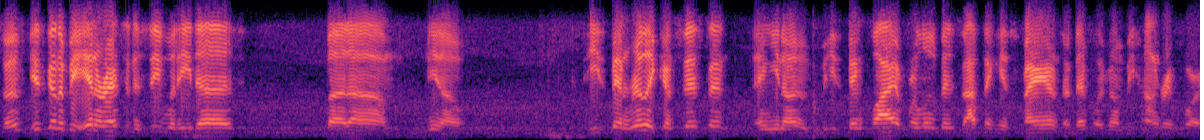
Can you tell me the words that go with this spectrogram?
so it's, it's going to be interesting to see what he does. But um, you know, he's been really consistent, and you know, he's been quiet for a little bit. So I think his fans are definitely going to be hungry for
